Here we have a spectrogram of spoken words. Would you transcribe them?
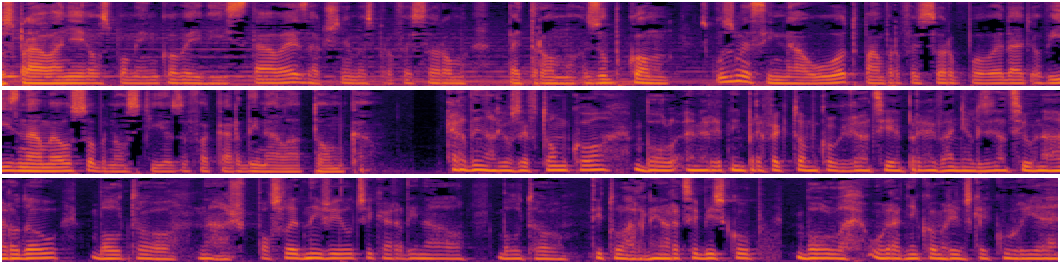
Rozprávanie o spomienkovej výstave začneme s profesorom Petrom Zubkom. Skúsme si na úvod, pán profesor, povedať o význame osobnosti Jozefa kardinála Tomka. Kardinál Jozef Tomko bol emeritným prefektom Kongregácie pre evangelizáciu národov. Bol to náš posledný žijúci kardinál, bol to titulárny arcibiskup, bol úradníkom rímskej kúrie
